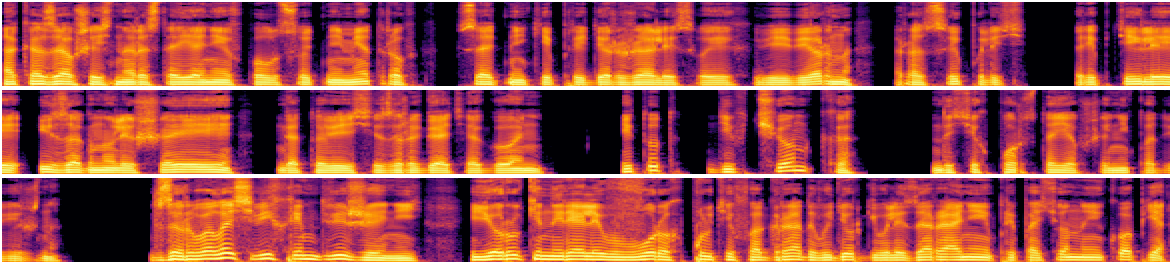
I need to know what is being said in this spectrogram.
Оказавшись на расстоянии в полсотни метров, всадники придержали своих виверн, рассыпались, рептилии изогнули шеи, готовясь изрыгать огонь. И тут девчонка до сих пор стоявшая неподвижно. Взорвалась вихрем движений. Ее руки ныряли в ворох прутьев ограды, выдергивали заранее припасенные копья.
